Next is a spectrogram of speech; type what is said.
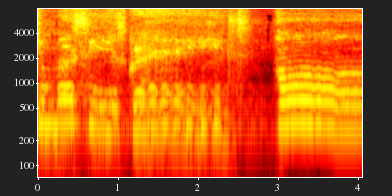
your mercy is great. Oh.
